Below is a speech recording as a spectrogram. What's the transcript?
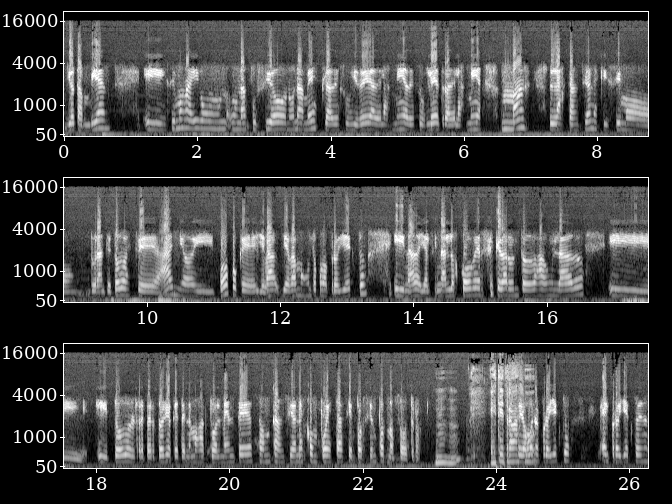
yo también y hicimos ahí una fusión, una mezcla de sus ideas, de las mías, de sus letras, de las mías, más las canciones que hicimos durante todo este año y poco que llevamos juntos como proyecto. Y nada, y al final los covers se quedaron todos a un lado y, y todo el repertorio que tenemos actualmente son canciones compuestas 100% por nosotros. Este trabajo... Pero bueno, el proyecto, el proyecto en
